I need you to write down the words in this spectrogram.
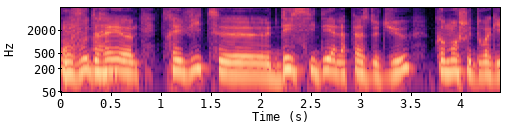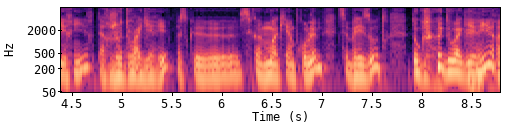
On voudrait euh, très vite euh, décider à la place de Dieu comment je dois guérir. D'ailleurs, je dois guérir parce que c'est quand même moi qui ai un problème, c'est pas les autres. Donc je dois guérir.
